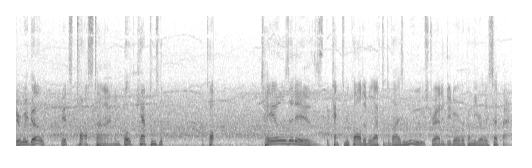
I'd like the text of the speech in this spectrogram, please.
Here we go. It's toss time, and both captains look. The toss. Tails it is. The captain who called it will have to devise a new strategy to overcome the early setback.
